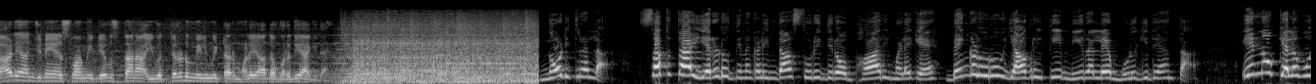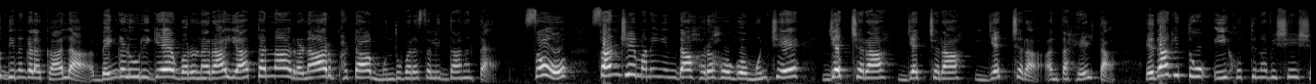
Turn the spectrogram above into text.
ಗಾಳಿ ಆಂಜನೇಯ ಸ್ವಾಮಿ ದೇವಸ್ಥಾನ ಐವತ್ತೆರಡು ಮಿಲಿಮೀಟರ್ ಮಳೆಯಾದ ವರದಿಯಾಗಿದೆ. ನೋಡಿದ್ರಲ್ಲ ಸತತ ಎರಡು ದಿನಗಳಿಂದ ಸುರಿದಿರೋ ಭಾರಿ ಮಳೆಗೆ ಬೆಂಗಳೂರು ಯಾವ ರೀತಿ ನೀರಲ್ಲೇ ಮುಳುಗಿದೆ ಅಂತ. ಇನ್ನು ಕೆಲವು ದಿನಗಳ ಕಾಲ ಬೆಂಗಳೂರಿಗೆ ವರುಣರಾಯ ತನ್ನ ರಣಾರ್ಭಟ ಮುಂದುವರೆಸಲಿದ್ದಾನಂತೆ. ಸೊ ಸಂಜೆ ಮನೆಯಿಂದ ಹೊರಹೋಗೋ ಮುಂಚೆ ಎಚ್ಚರ ಎಚ್ಚರ ಎಚ್ಚರ ಅಂತ ಹೇಳ್ತಾ ಇದಾಗಿತ್ತು ಈ ಹೊತ್ತಿನ ವಿಶೇಷ.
